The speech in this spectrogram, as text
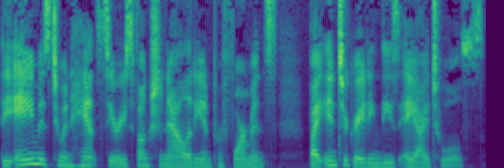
The aim is to enhance Siri's functionality and performance by integrating these AI tools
